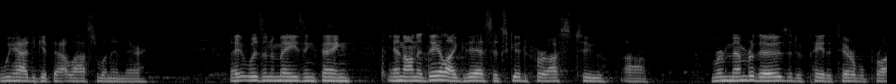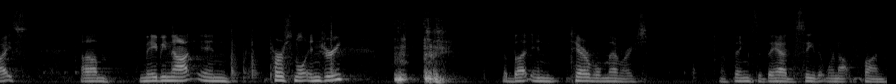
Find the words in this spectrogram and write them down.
We had to get that last one in there. It was an amazing thing. And on a day like this, it's good for us to uh, remember those that have paid a terrible price. Um, maybe not in personal injury, but in terrible memories of things that they had to see that were not fun.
